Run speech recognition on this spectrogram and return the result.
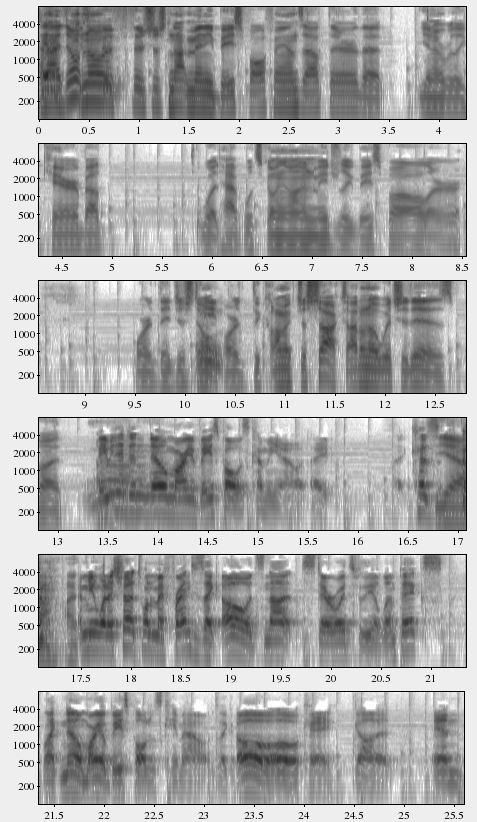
And I don't know been- if there's just not many baseball fans out there that you know really care about what hap- what's going on in Major League Baseball, or or they just don't, mean- or the comic just sucks. I don't know which it is, but maybe they uh, didn't know Mario Baseball was coming out. I because Yeah, I- I, mean, when I showed it to one of my friends, he's like, "Oh, it's not steroids for the Olympics." I'm like, no, Mario Baseball just came out. It's like, oh, oh, okay, got it. And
